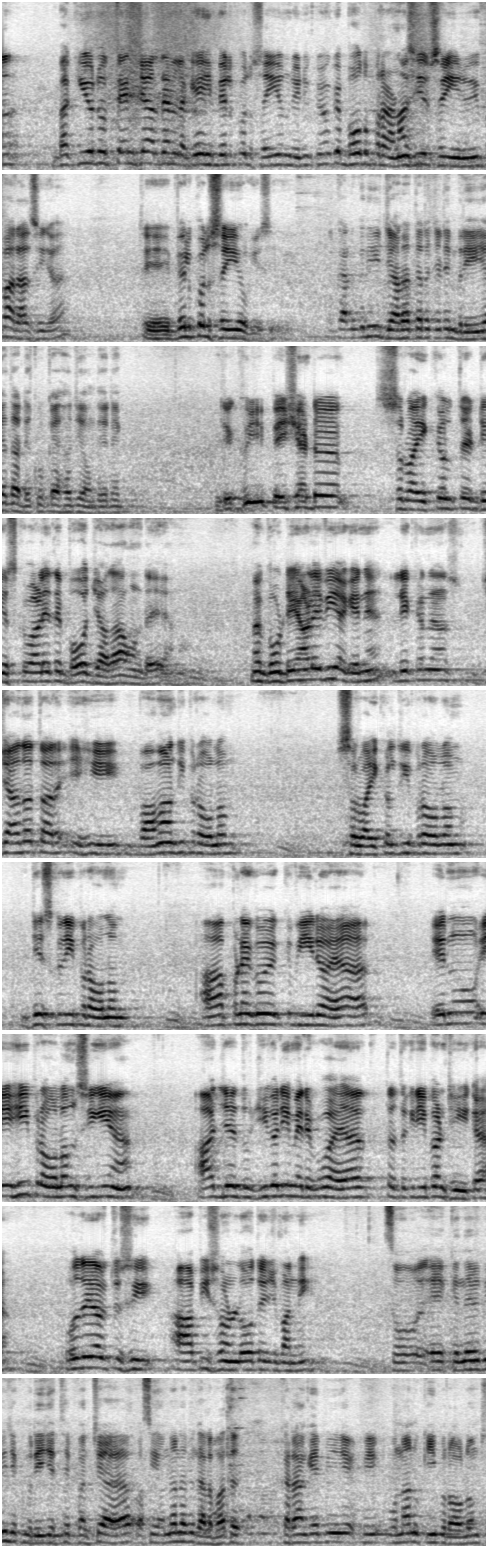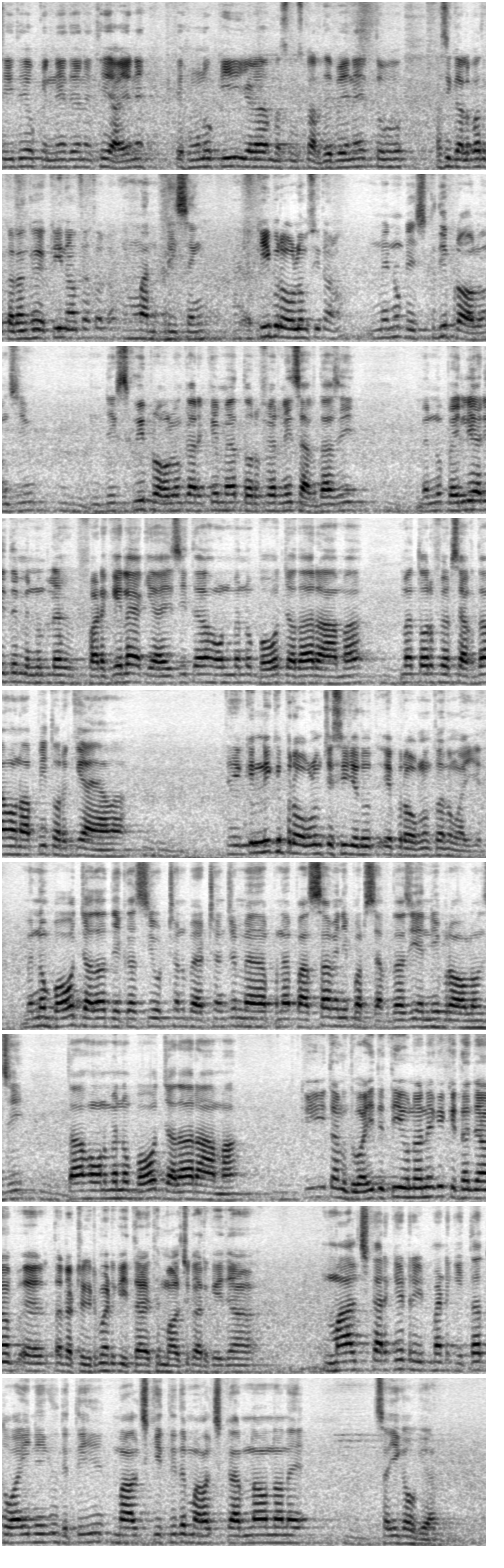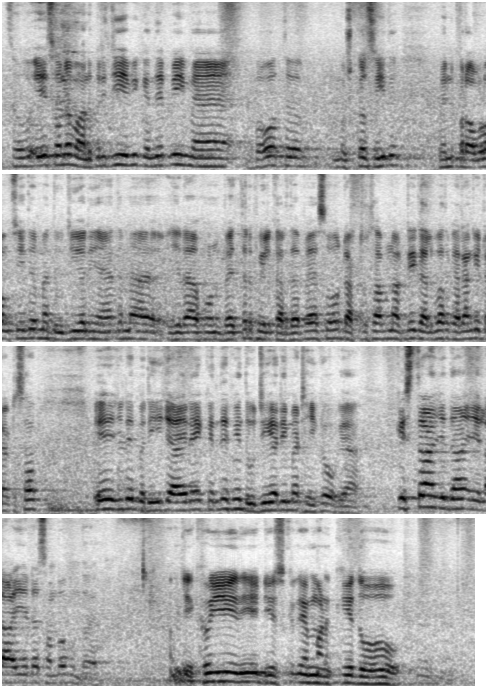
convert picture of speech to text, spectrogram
ਬਾਕੀ ਉਹਨੂੰ 3-4 ਦਿਨ ਲੱਗੇ ਸੀ ਬਿਲਕੁਲ ਸਹੀ ਹੁੰਦੀ ਨੂੰ ਕਿਉਂਕਿ ਬਹੁਤ ਪੁਰਾਣਾ ਸੀ ਸਰੀਰ ਵੀ ਭਾਰਾ ਸੀਗਾ ਤੇ ਬਿਲਕੁਲ ਸਹੀ ਹੋ ਗਈ ਸੀ। ਗੱਲ ਕਰੀ ਜ਼ਿਆਦਾਤਰ ਜਿਹੜੇ ਮਰੀਜ਼ ਆ ਤੁਹਾਡੇ ਕੋਲ ਕਿਹੋ ਜਿਹੇ ਆਉਂਦੇ ਨੇ? ਦੇਖੋ ਜੀ ਪੇਸ਼ੈਂਟ ਸਰਵਾਈਕਲ ਤੇ ਡਿਸਕ ਵਾਲੇ ਤੇ ਬਹੁਤ ਜ਼ਿਆਦਾ ਹੁੰਦੇ ਆ। ਮੈਂ ਗੋਡਿਆਂ ਵਾਲੇ ਵੀ ਹੈਗੇ ਨੇ, ਲੇਕਿਨ ਜ਼ਿਆਦਾਤਰ ਇਹੀ ਬਾਹਾਂ ਦੀ ਪ੍ਰੋਬਲਮ, ਸਰਵਾਈਕਲ ਦੀ ਪ੍ਰੋਬਲਮ, ਡਿਸਕ ਦੀ ਪ੍ਰੋਬਲਮ। ਆਪਣੇ ਕੋਲ ਇੱਕ ਵੀਰ ਆਇਆ, ਇਹਨੂੰ ਇਹੀ ਪ੍ਰੋਬਲਮ ਸੀਗੀਆਂ, ਅੱਜ ਦੂਜੀ ਵਾਰੀ ਮੇਰੇ ਕੋਲ ਆਇਆ, ਤਾਂ ਤਕਰੀਬਨ ਠੀਕ ਆ। ਉਹਦੇ ਨਾਲ ਤੁਸੀਂ ਆਪ ਹੀ ਸੁਣ ਲਓ ਤੇ ਜ਼ਬਾਨੀ ਸੋ ਇਹ ਕਹਿੰਦੇ ਵੀ ਜੇ ਇੱਕ ਮਰੀਜ਼ ਇੱਥੇ ਪਹੁੰਚਿਆ ਆ ਅਸੀਂ ਉਹਨਾਂ ਨਾਲ ਵੀ ਗੱਲਬਾਤ ਕਰਾਂਗੇ ਵੀ ਵੀ ਉਹਨਾਂ ਨੂੰ ਕੀ ਪ੍ਰੋਬਲਮ ਸੀ ਤੇ ਉਹ ਕਿੰਨੇ ਦਿਨ ਇੱਥੇ ਆਏ ਨੇ ਤੇ ਹੁਣ ਉਹ ਕੀ ਜਿਹੜਾ ਮਹਿਸੂਸ ਕਰਦੇ ਪਏ ਨੇ ਤੋਂ ਅਸੀਂ ਗੱਲਬਾਤ ਕਰਾਂਗੇ। ਕੀ ਨਾਮ ਹੈ ਤੁਹਾਡਾ? ਮਨਪ੍ਰੀਤ ਸਿੰਘ। ਕੀ ਪ੍ਰੋਬਲਮ ਸੀ ਤੁਹਾਨੂੰ? ਮੈਨੂੰ ਡਿਸਕ ਦੀ ਪ੍ਰੋਬਲਮ ਸੀ। ਡਿਸਕ ਦੀ ਪ੍ਰੋਬਲਮ ਕਰਕੇ ਮੈਂ ਤੁਰ ਫਿਰ ਨਹੀਂ ਸਕਦਾ ਸੀ। ਮੈਨੂੰ ਪਹਿਲੀ ਵਾਰੀ ਤੇ ਮੈਨੂੰ ਫੜ ਕੇ ਲੈ ਕੇ ਆਏ ਸੀ ਤਾਂ ਹੁਣ ਮੈਨੂੰ ਬਹੁਤ ਜ਼ਿਆਦਾ ਆਰਾਮ ਆ। ਮੈਂ ਤੁਰ ਫਿਰ ਸਕਦਾ ਹੁਣ ਆਪ ਹੀ ਤੁਰ ਕੇ ਆਇਆ ਵਾਂ। ਤੇ ਕਿੰਨੀ ਕੁ ਪ੍ਰੋਬਲਮ ਚ ਸੀ ਜਦੋਂ ਇਹ ਪ੍ਰੋਬਲਮ ਤੁਹਾਨੂੰ ਆਈ ਹੈ? ਮੈਨੂੰ ਬਹੁਤ ਜ਼ਿਆਦਾ ਦਿੱਕਤ ਸੀ ਉੱਠਣ ਬੈਠਣ 'ਚ। ਮੈਂ ਆਪਣਾ ਪਾਸਾ ਵੀ ਨਹੀਂ ਪੜ ਸਕਦਾ ਸੀ ਇੰਨੀ ਪ੍ਰੋਬਲਮ ਸੀ। ਤਾਂ ਹੁਣ ਮੈਨੂੰ ਬਹੁਤ ਜ਼ਿਆਦਾ ਆਰਾਮ ਆ। ਕੀ ਤੁਹਾਨੂੰ ਦਵਾਈ ਦਿੱਤੀ ਉਹਨਾਂ ਨੇ ਕਿ ਕਿਦਾਂ ਜਾਂ ਅਹ, ਤੁਹਾਡਾ ਟ੍ਰੀਟਮੈਂਟ ਕੀਤਾ ਇੱਥੇ ਮਾਲਚ ਕਰਕੇ ਜਾਂ? ਮਾਲਸ਼ ਕਰਕੇ ਟ੍ਰੀਟਮੈਂਟ ਕੀਤਾ ਦਵਾਈ ਨਹੀਂ ਦਿੱਤੀ। ਮਾਲਸ਼ ਕੀਤੀ ਤੇ ਮਾਲਸ਼ ਕਰਨਾ ਉਹਨਾਂ ਨੇ ਸਹੀ ਹੋ ਗਿਆ। ਸੋ ਇਹ ਸਾਨੂੰ ਮਨਪ੍ਰੀਤ ਜੀ ਇਹ ਵੀ ਕਹਿੰਦੇ ਵੀ ਮੈਂ ਬਹੁਤ ਮੁਸ਼ਕਲ ਸੀ ਤੇ ਮੈਨੂੰ ਪ੍ਰੋਬਲਮ ਸੀ ਤੇ ਮੈਂ ਦੂਜੀ ਵਾਰੀ ਆਇਆ ਤੇ ਮੈਂ ਜਿਹੜਾ ਹੁਣ ਬਿਹਤਰ ਫੀਲ ਕਰਦਾ ਪਿਆ, ਸੋ ਡਾਕਟਰ ਸਾਹਿਬ ਨਾਲ ਅੱਗੇ ਗੱਲਬਾਤ ਕਰਾਂਗੇ ਡਾਕਟਰ ਸਾਹਿਬ। ਇਹ ਜਿਹੜੇ ਮਰੀਜ਼ ਆਏ ਨੇ, ਕਹਿੰਦੇ ਵੀ ਦੂਜੀ ਵਾਰੀ ਮੈਂ ਠੀਕ ਹੋ ਗਿਆ। ਕਿਸ ਤਰ੍ਹਾਂ ਜਿੱਦਾਂ ਇਲਾਜ ਜਿਹੜਾ ਸੰਭਵ ਹੁੰਦਾ ਹੈ? ਦੇਖੋ ਜੀ, ਇਹਦੇ ਡਿਸਕ ਦੇ ਮਣਕੇ ਦੋ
